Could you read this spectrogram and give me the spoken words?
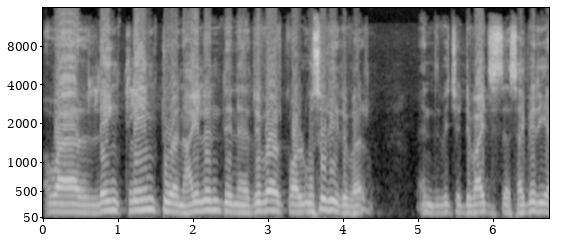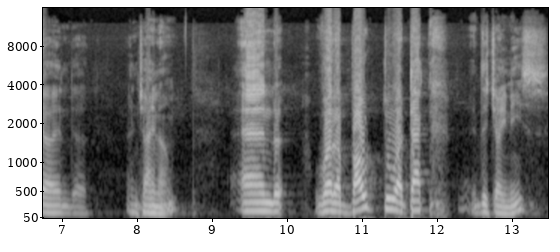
were laying claim to an island in a river called Ussuri River, and which divides uh, Siberia and, uh, and China, and were about to attack the Chinese.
